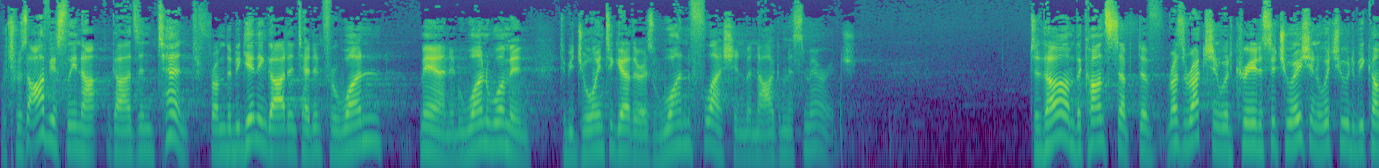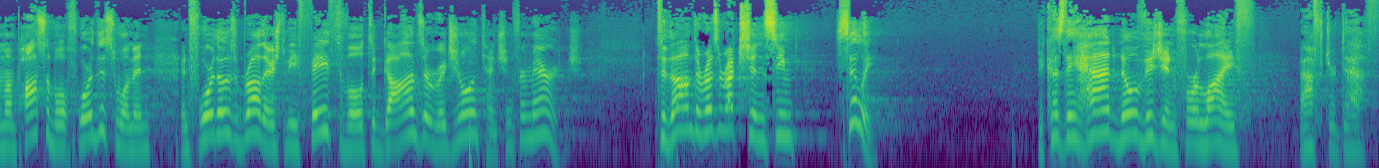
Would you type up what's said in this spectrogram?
which was obviously not God's intent. From the beginning, God intended for one man and one woman to be joined together as one flesh in monogamous marriage. To them, the concept of resurrection would create a situation in which it would become impossible for this woman and for those brothers to be faithful to God's original intention for marriage. To them, the resurrection seemed silly because they had no vision for life after death.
